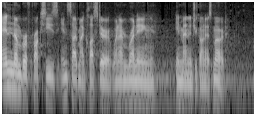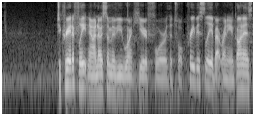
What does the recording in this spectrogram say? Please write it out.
n number of proxies inside my cluster when I'm running in Manage Agones mode to create a fleet, now I know some of you weren't here for the talk previously about running Agones.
